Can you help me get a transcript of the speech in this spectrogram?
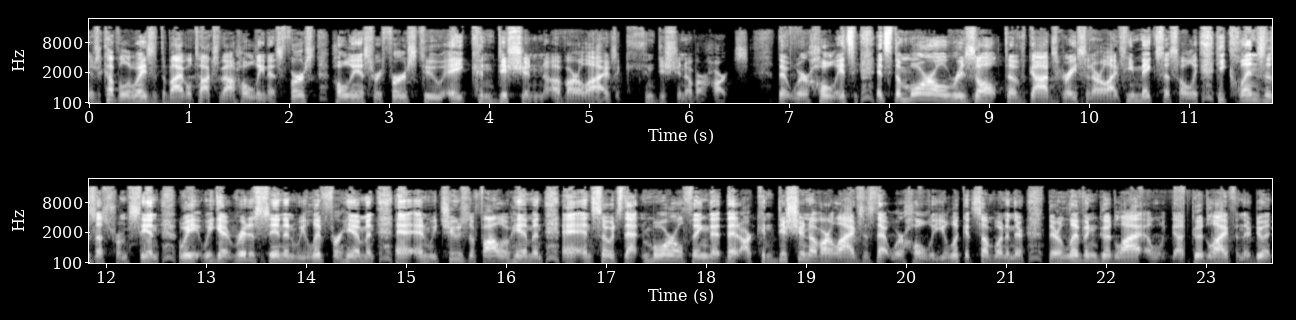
There's a couple of ways that the Bible talks about holiness. First, holiness refers to a condition of our lives, a condition of our hearts, that we're holy. It's, it's the moral result of God's grace in our lives. He makes us holy. He cleanses us from sin. We, we get rid of sin and we live for Him and, and, we choose to follow Him. And, and so it's that moral thing that, that our condition of our lives is that we're holy. You look at someone and they're, they're living good li- a good life and they're doing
